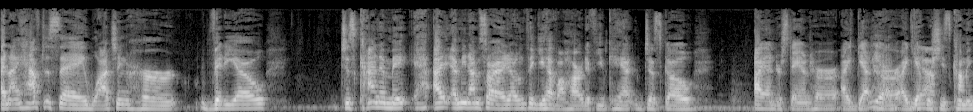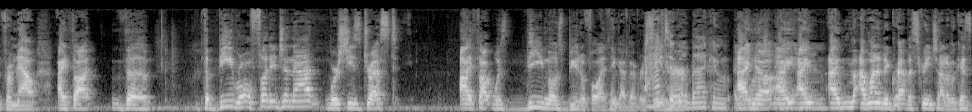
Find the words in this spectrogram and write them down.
And I have to say, watching her video just kind of made I, I mean i'm sorry i don't think you have a heart if you can't just go i understand her i get Yeah. her i get Yeah. where she's coming from now i thought the the b-roll footage in that where she's dressed I thought was the most beautiful I think I've ever I seen have to her. go back and, and I know. watch it I, I, again. I I wanted to grab a screenshot of it because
